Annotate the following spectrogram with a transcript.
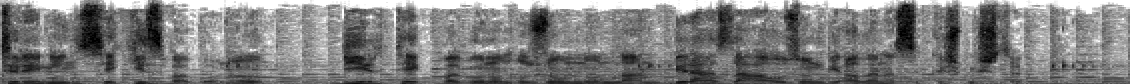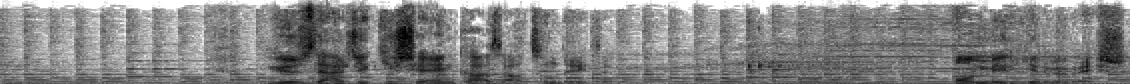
Trenin 8 vagonu bir tek vagonun uzunluğundan biraz daha uzun bir alana sıkışmıştı. Yüzlerce kişi enkaz altındaydı. 11.25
